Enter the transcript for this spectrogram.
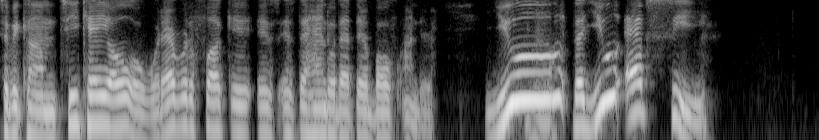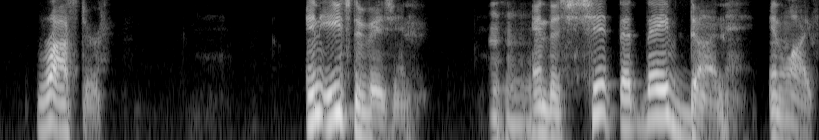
to become TKO or whatever the fuck is is the handle that they're both under, you the UFC roster in each division Mm-hmm. and the shit that they've done in life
